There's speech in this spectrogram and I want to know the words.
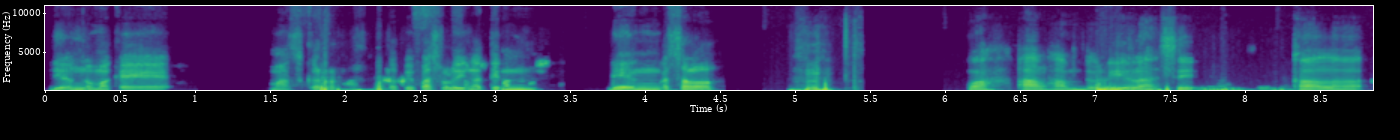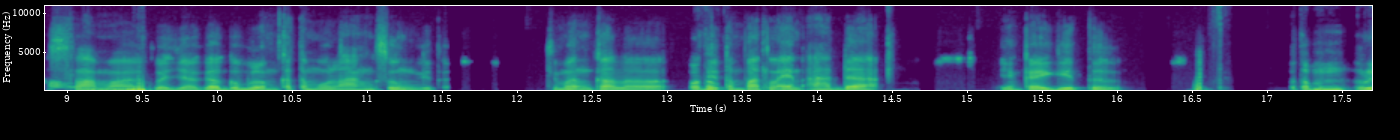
Dia nggak pakai masker, tapi pas lu ingetin dia yang kesel. Wah, alhamdulillah sih. Kalau selama gue jaga, gue belum ketemu langsung gitu. Cuman kalau Oh, di tem- tempat lain ada yang kayak gitu. temen lu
